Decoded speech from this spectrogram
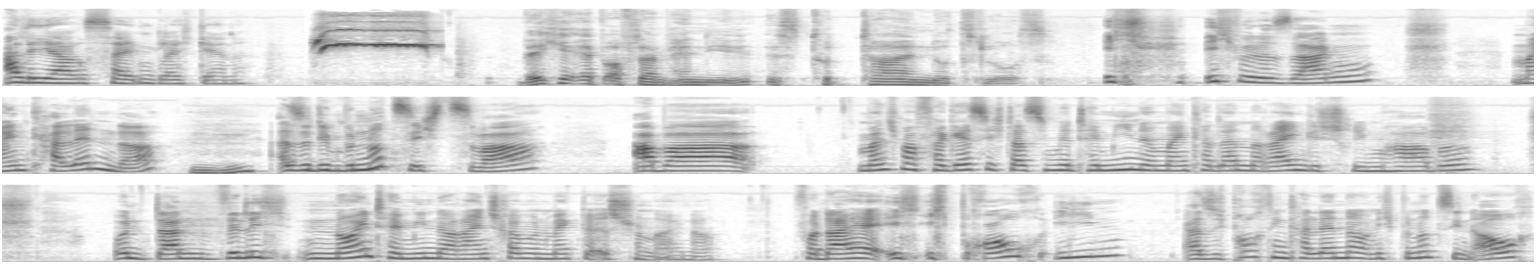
Alle Jahreszeiten gleich gerne. Welche App auf deinem Handy ist total nutzlos? Ich, ich würde sagen, mein Kalender, also den benutze ich zwar, aber manchmal vergesse ich, dass ich mir Termine in meinen Kalender reingeschrieben habe. Und dann will ich einen neuen Termin da reinschreiben und merke, da ist schon einer. Von daher, ich, ich brauche ihn, also ich brauche den Kalender und ich benutze ihn auch,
